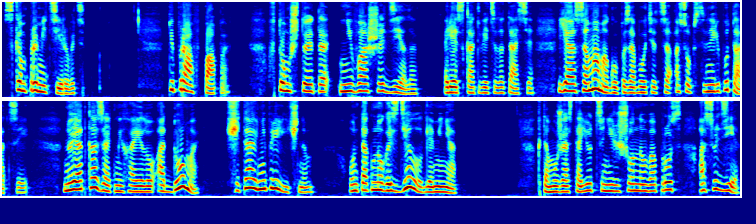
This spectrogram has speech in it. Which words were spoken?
скомпрометировать. Ты прав, папа, в том, что это не ваше дело, — резко ответила Тася. Я сама могу позаботиться о собственной репутации, но и отказать Михаилу от дома считаю неприличным. Он так много сделал для меня. К тому же остается нерешенным вопрос о суде.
